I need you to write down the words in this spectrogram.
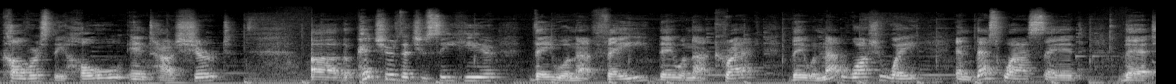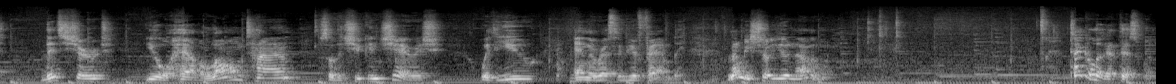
covers the whole entire shirt. Uh, the pictures that you see here, they will not fade, they will not crack, they will not wash away, and that's why I said that this shirt you will have a long time so that you can cherish with you and the rest of your family. Let me show you another one. Take a look at this one.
